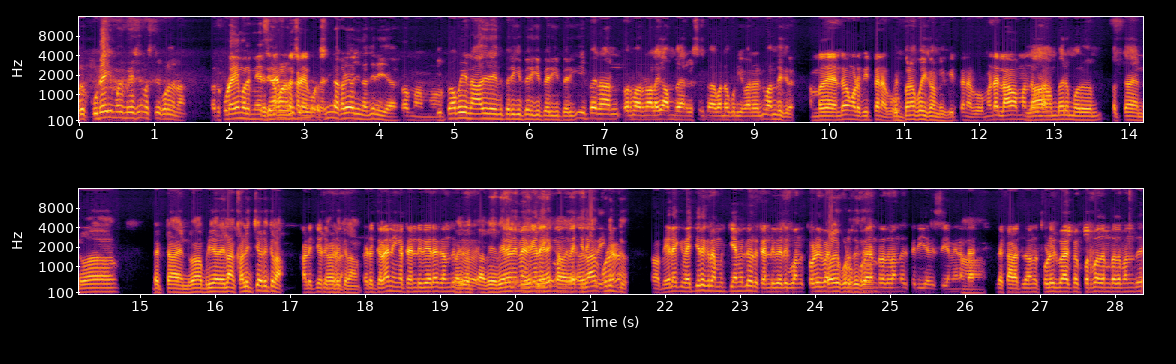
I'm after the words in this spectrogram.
ஒரு குடை மேசன் ஃபர்ஸ்ட் கொண்டு வந்தேன். ஒரு குடைமுறை மேய்ச்சி கடை சின்ன- கடையை வச்சு சரியா ஆமா ஆமா இப்ப அப்படியே நான் அதுல இருந்து பெருகி பெருகி பெருகி பெருகி இப்ப நான் ஒரு நாளைக்கு ஐம்பதாயிரம் வருஷம் பண்ணக்கூடிய வேலை வந்துக்கிறேன். ஐம்பதாயிரம் ரூபாய் உங்களோட விற்பனை விற்பனை போய் கொண்டிருக்கு. விற்பனை போகும். லாபம் லாபம் பெரும் ஒரு பத்தாயிரம் ரூபா எட்டாயிரம் ரூபா அப்படியே எல்லாம் கழிச்சு எடுக்கலாம். கழிச்சு எடுக்கலாம். எடுக்கலாம். எடுக்கல நீங்க ரெண்டு பேருக்கு வந்து வேலை-. கொடுத்து. வேலைக்கு வச்சிருக்கிற முக்கியம் இல்ல ஒரு ரெண்டு பேருக்கு வந்து தொழில் வாய்ப்பு. கொடுக்குறதுன்றது வந்து ஒரு பெரிய விஷயம். ஏன்னா இந்த காலத்துல வந்து தொழில் வாய்ப்பை பெறுவதுன்றது வந்து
